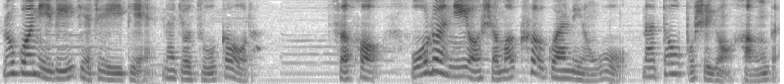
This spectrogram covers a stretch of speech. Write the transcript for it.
如果你理解这一点，那就足够了。此后。无论你有什么客观领悟，那都不是永恒的，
